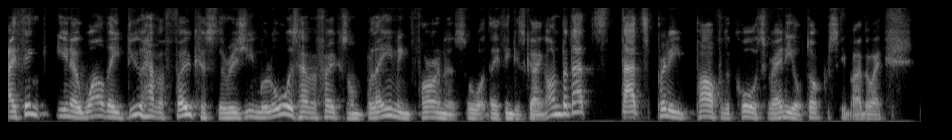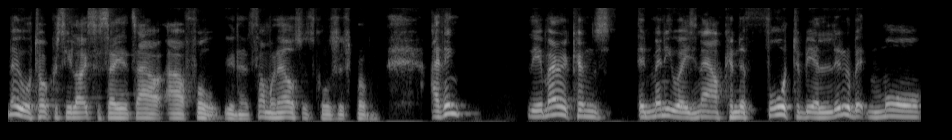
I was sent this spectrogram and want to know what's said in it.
I think, you know, while they do have a focus, the regime will always have a focus on blaming foreigners for what they think is going on. But that's that's pretty par for the course for any autocracy, by the way. No autocracy likes to say it's our our fault, you know, someone else has caused this problem. I think the Americans, in many ways, now can afford to be a little bit more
